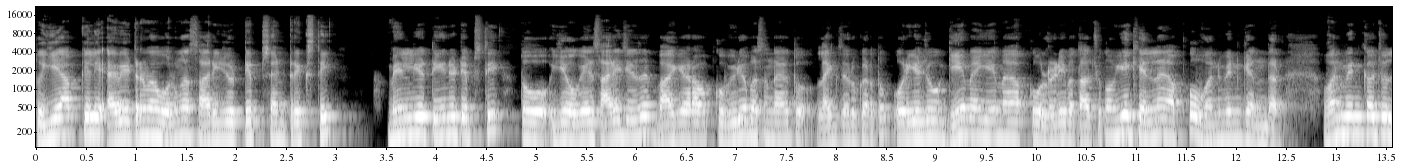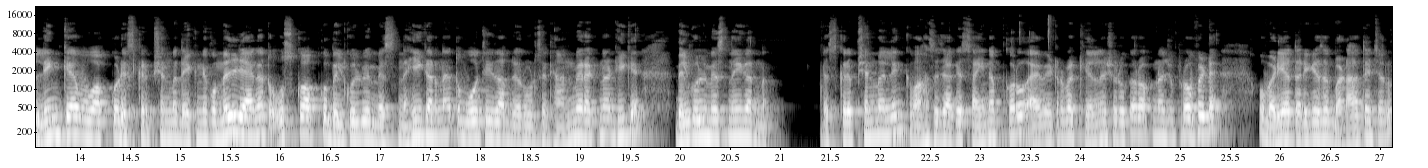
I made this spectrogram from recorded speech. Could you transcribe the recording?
तो ये आपके लिए एवेटर में बोलूँगा, सारी जो टिप्स एंड ट्रिक्स थी मेनली लिए तीन ही टिप्स थी तो ये हो गए सारी चीज़ें। बाकी अगर आपको वीडियो पसंद आए तो लाइक ज़रूर कर दो। और ये जो गेम है, ये मैं आपको ऑलरेडी बता चुका हूँ। ये खेलना है आपको वन विन के अंदर। वन विन का जो लिंक है, वो आपको डिस्क्रिप्शन में देखने को मिल जाएगा तो उसको आपको बिल्कुल भी मिस नहीं करना है। तो वो चीज़ आप ज़रूर से ध्यान में रखना, ठीक है? बिल्कुल मिस नहीं करना। डिस्क्रिप्शन में लिंक वहाँ से जाके साइन अप करो एवेटर पर खेलना शुरू करो, अपना जो प्रॉफिट है, वो बढ़िया तरीके से बढ़ाते चलो।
